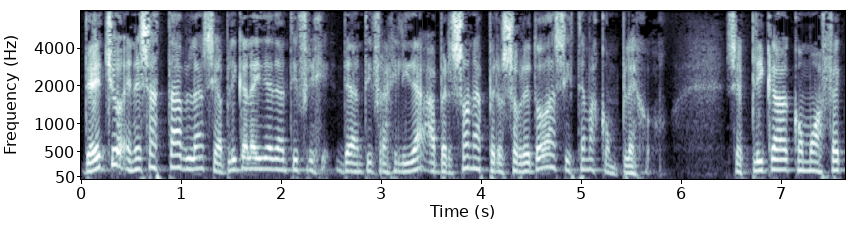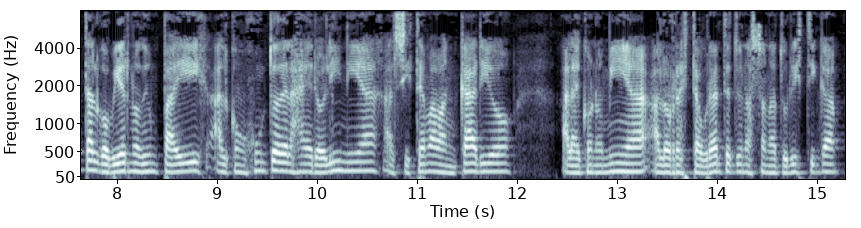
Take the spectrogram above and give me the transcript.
De hecho, en esas tablas se aplica la idea de, de antifragilidad a personas, pero sobre todo a sistemas complejos. Se explica cómo afecta al gobierno de un país, al conjunto de las aerolíneas, al sistema bancario, a la economía, a los restaurantes de una zona turística.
